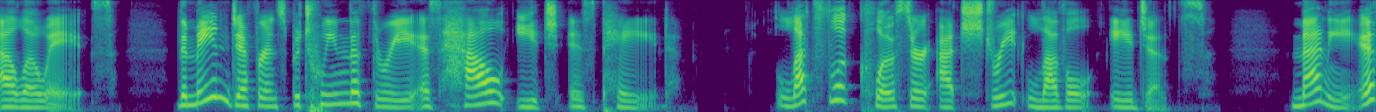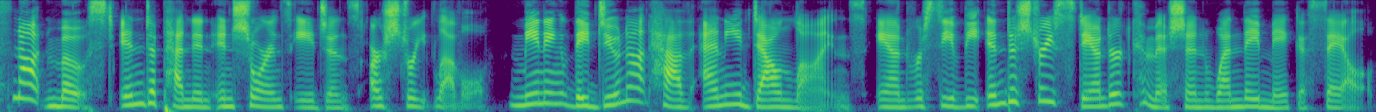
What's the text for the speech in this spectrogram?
LOAs. The main difference between the three is how each is paid. Let's look closer at street level agents. Many, if not most, independent insurance agents are street level, meaning they do not have any downlines and receive the industry standard commission when they make a sale.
